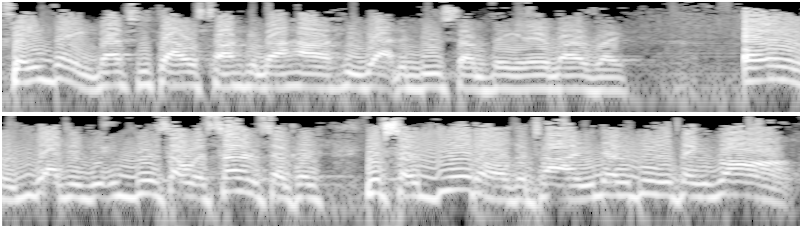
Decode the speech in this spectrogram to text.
Same thing. Pastor Scott was talking about how he got to do something and everybody was like, oh, you got to do, do something with so-and-so because you're so good all the time. You never do anything wrong.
